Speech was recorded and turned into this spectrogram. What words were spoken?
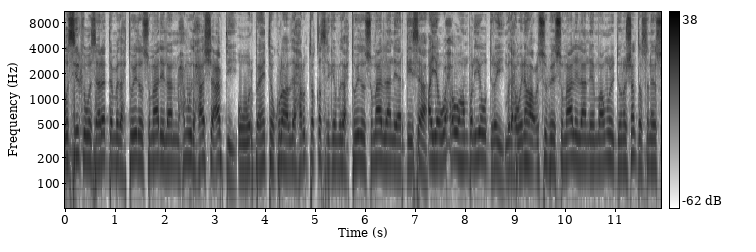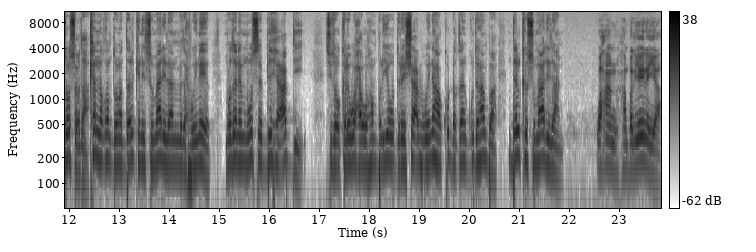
wasiirka wasaaradda madaxtooyada somalilan maxamuud xaashi cabdi oo warbaahinta kula hadlay xarunta qasriga madaxtooyada somalilan ee hargeysa ayaa waxa uu hambalyo u diray madaxweynaha cusub ee somalilan ee maamuli doona shanta sano ee soo socda. Ka noqon doona dalkani somalilan madaxweyne mudane muuse biixi cabdi. Sidoo kale waxa uu hambalyo u diray shacbi weynaha ku dhaqan guud ahaanba dalka somalilan. Waxaan hambalyaynayaa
